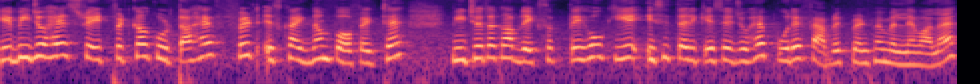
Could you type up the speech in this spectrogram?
ये भी जो है स्ट्रेट फिट का कुर्ता है। फिट इसका एकदम परफेक्ट है। नीचे तक आप देख सकते हो कि ये इसी तरीके से जो है पूरे फैब्रिक प्रिंट में मिलने वाला है।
